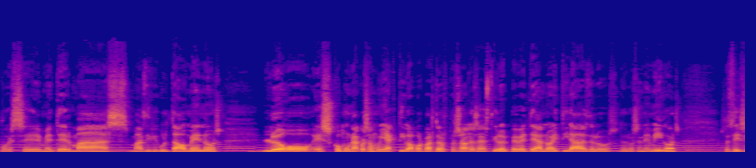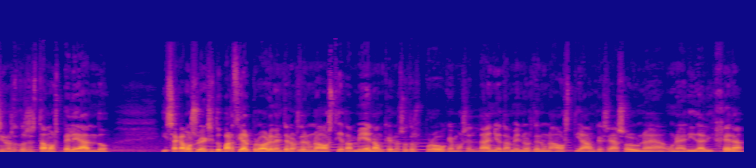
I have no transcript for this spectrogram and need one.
pues meter más, más dificultad o menos. Luego es como una cosa muy activa por parte de los personajes, al estilo del PBTA, no hay tiradas de los, de los enemigos. Es decir, si nosotros estamos peleando y sacamos un éxito parcial, probablemente nos den una hostia también, aunque nosotros provoquemos el daño, también nos den una hostia, aunque sea solo una, herida ligera,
